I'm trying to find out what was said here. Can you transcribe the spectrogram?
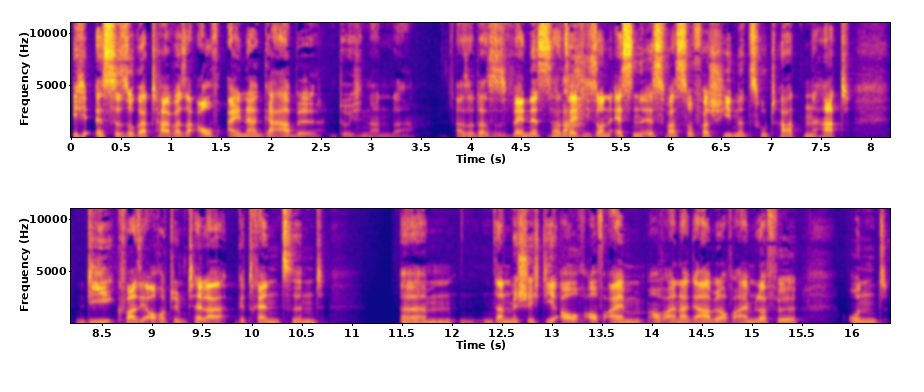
ich esse sogar teilweise auf einer Gabel durcheinander. Also, dass es, wenn es tatsächlich so ein Essen ist, was so verschiedene Zutaten hat, die quasi auch auf dem Teller getrennt sind, ähm, dann mische ich die auch auf einem, auf einer Gabel, auf einem Löffel und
